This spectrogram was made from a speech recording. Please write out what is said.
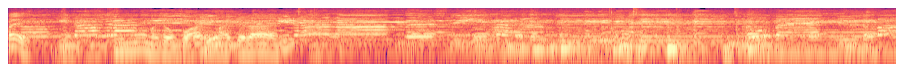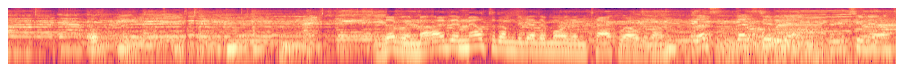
Hey. I'm gonna go blind in my good eye. Definitely, mel- they melted them together more than tack welded them. Let's let's do it again. We get two nails.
